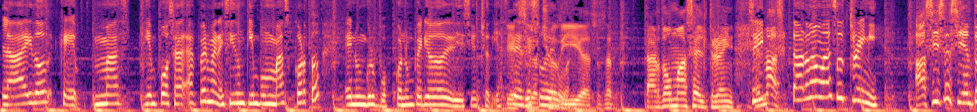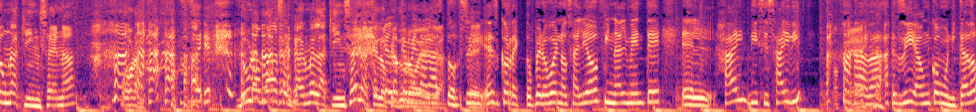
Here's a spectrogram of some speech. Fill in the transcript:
la idol que más tiempo, o sea, ha permanecido un tiempo más corto en un grupo, con un periodo de 18 días. desde su 18 debut. días, o sea, tardó más el tren. Sí, Es más, tardó más su trainee. así se siente una quincena. Por... Dura más en caerme la quincena que lo que, que lo que duró me la ella. gasto, sí, es correcto. Pero bueno, salió finalmente el Hi, this is Heidi. sí, a un comunicado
